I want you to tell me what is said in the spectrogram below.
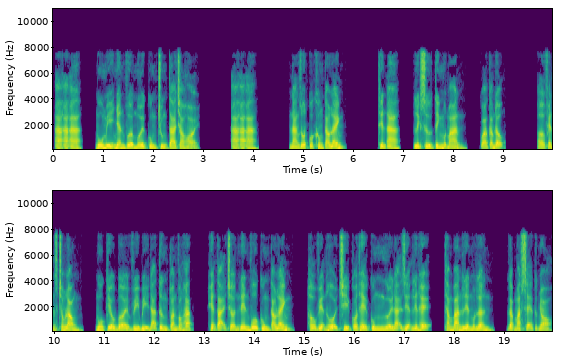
a a a, ngu mỹ nhân vừa mới cùng chúng ta chào hỏi. a a a, nàng rốt cuộc không cao lãnh. Thiên A, lịch sử tính một màn, quá cảm động. Ở fans trong lòng, ngu kiểu bởi vì bị đã từng toàn vong hắc, hiện tại trở nên vô cùng cao lãnh, hậu viện hội chỉ có thể cùng người đại diện liên hệ, thăm ban liền một lần, gặp mặt sẽ cực nhỏ,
